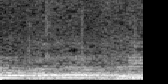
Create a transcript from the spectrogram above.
Senhor.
